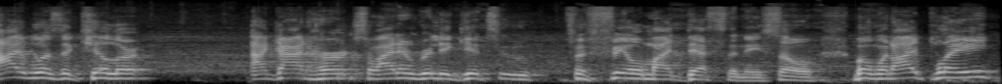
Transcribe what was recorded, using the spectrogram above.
I was a killer. I got hurt, so I didn't really get to fulfill my destiny. So, but when I played,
